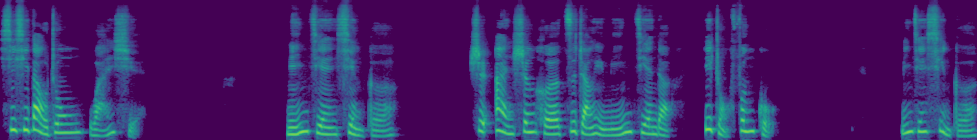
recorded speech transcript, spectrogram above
西溪道中玩雪。民间性格是暗生和滋长于民间的。一种风骨，民间性格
